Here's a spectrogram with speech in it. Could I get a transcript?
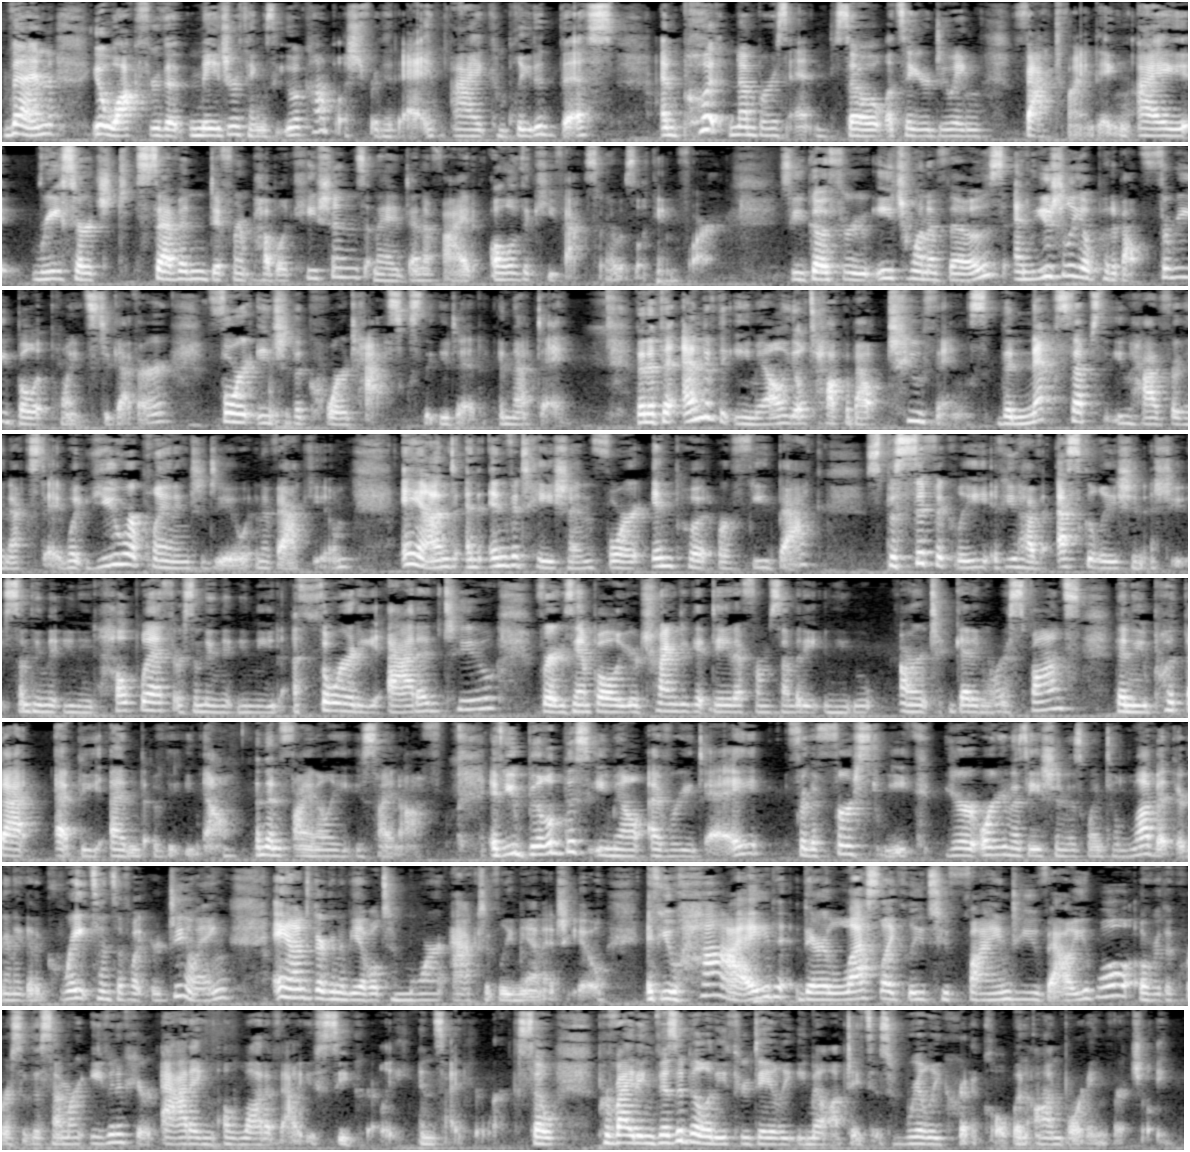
Then you'll walk through the major things that you accomplished for the day. I completed this and put numbers in. So let's say you're doing fact finding. I researched seven different publications and I identified all of the key facts that I was looking for. So you go through each one of those and usually you'll put about three bullet points together for each of the core tasks that you did in that day. Then at the end of the email, you'll talk about two things the next steps that you have for the next day, what you are planning to do in a vacuum, and an invitation for input or feedback, specifically if you have escalation issues, something that you need help with or something that you need authority added to. For example, you're trying to get data from somebody and you aren't getting a response, then you put that at the end of the email. And then finally, you sign off. If you build this email every day, for the first week, your organization is going to love it. They're going to get a great sense of what you're doing and they're going to be able to more actively manage you. If you hide, they're less likely to find you valuable over the course of the summer, even if you're adding a lot of value secretly inside your work. So providing visibility through daily email updates is really critical when onboarding virtually.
